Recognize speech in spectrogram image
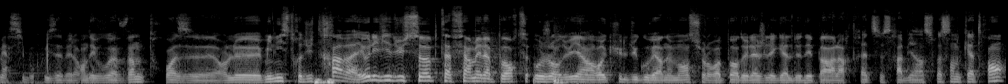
Merci beaucoup Isabelle. Rendez-vous à 23h. Le ministre du Travail, Olivier Dussopt, a fermé la porte aujourd'hui à un recul du gouvernement sur le report de l'âge légal de départ à la retraite. Ce sera bien 64 ans.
